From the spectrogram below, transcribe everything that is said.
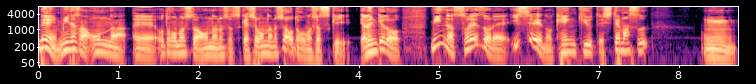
ね皆さん女、えー、男の人は女の人好きやし、女の人は男の人好き。やねんけど、みんなそれぞれ異性の研究ってしてます？うん。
